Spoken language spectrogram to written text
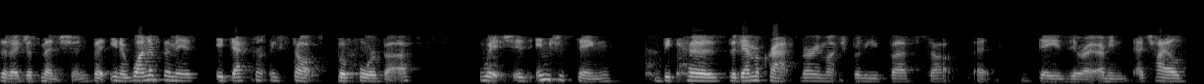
that I just mentioned. But you know, one of them is it definitely starts before birth, which is interesting because the Democrats very much believe birth starts at day zero. I mean, a child's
